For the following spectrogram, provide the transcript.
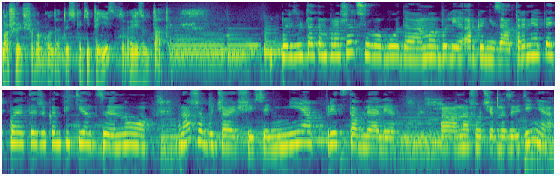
прошедшего года? То есть какие-то есть результаты? По результатам прошедшего года мы были организаторами опять по этой же компетенции, но наши обучающиеся не представляли а, наше учебное заведение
